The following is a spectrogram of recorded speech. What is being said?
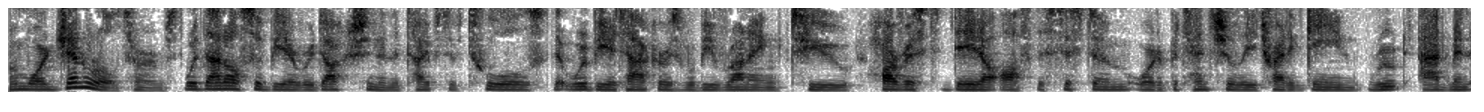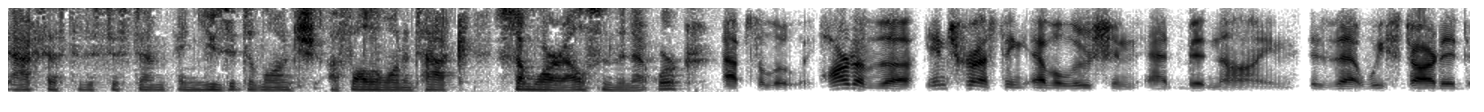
in more general terms, would that also be a reduction in the types of tools that would be attackers would be running to harvest data off the system or to potentially try to gain root admin access to the system and use it to launch a follow on attack somewhere else in the network? Absolutely. Part of the interesting evolution at Bit9 is that we started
